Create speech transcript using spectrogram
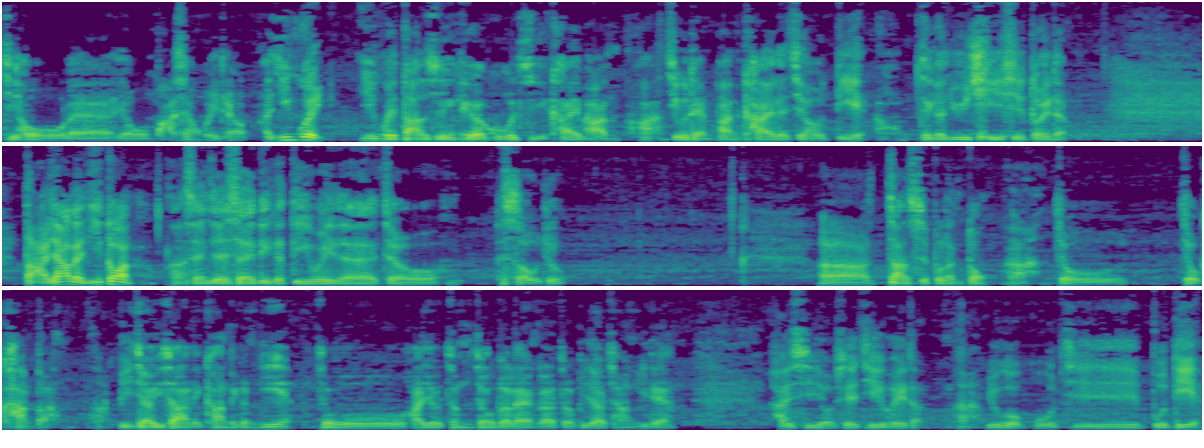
之后呢，又马上回调啊，因为因为担心那个股指开盘啊九点半开了之后跌，这个预期是对的，打压了一段啊，现在在那个低位呢就守住，呃，暂时不能动啊，就就看吧啊，比较一下，你看那个镍，就还有郑州的两个就比较强一点，还是有些机会的啊，如果股指不跌，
